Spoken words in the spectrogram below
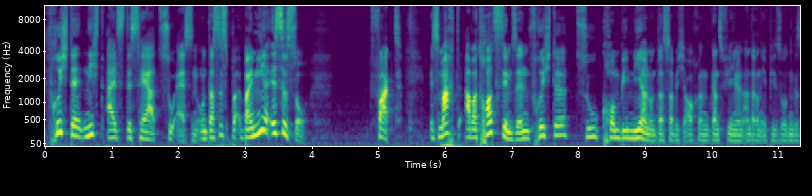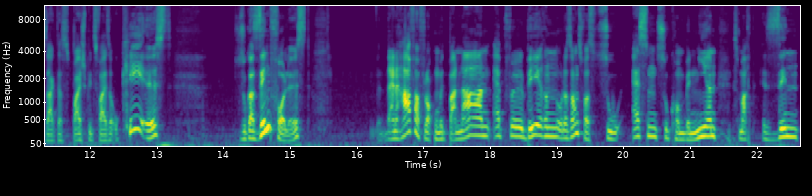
Früchte nicht als Dessert zu essen. Und das ist bei mir ist es so. Fakt. Es macht aber trotzdem Sinn, Früchte zu kombinieren. Und das habe ich auch in ganz vielen anderen Episoden gesagt, dass es beispielsweise okay ist, sogar sinnvoll ist, deine Haferflocken mit Bananen, Äpfel, Beeren oder sonst was zu essen, zu kombinieren. Es macht Sinn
